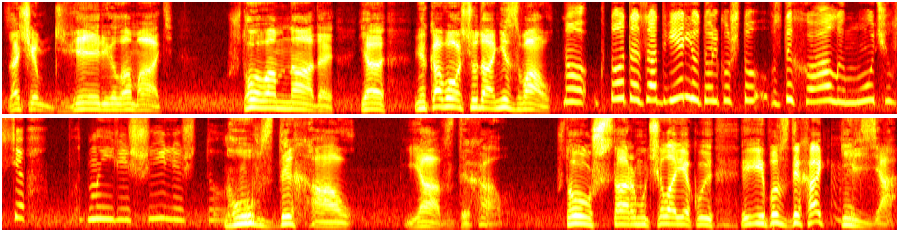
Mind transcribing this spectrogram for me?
Зачем двери ломать? Что вам надо? Я никого сюда не звал. Но кто-то за дверью только что вздыхал и мучился. Вот мы и решили, что... Ну, вздыхал. Я вздыхал. Что уж старому человеку и, и повздыхать нельзя.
